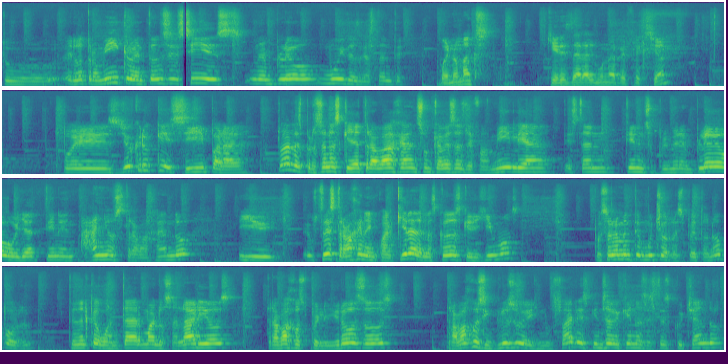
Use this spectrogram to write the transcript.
tu, el otro micro, entonces sí es un empleo muy desgastante. Bueno, Max, ¿quieres dar alguna reflexión? Pues yo creo que sí, para todas las personas que ya trabajan, son cabezas de familia, están, tienen su primer empleo o ya tienen años trabajando y ustedes trabajan en cualquiera de las cosas que dijimos, pues solamente mucho respeto, ¿no? Por tener que aguantar malos salarios, trabajos peligrosos, trabajos incluso inusuales, quién sabe quién nos está escuchando.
